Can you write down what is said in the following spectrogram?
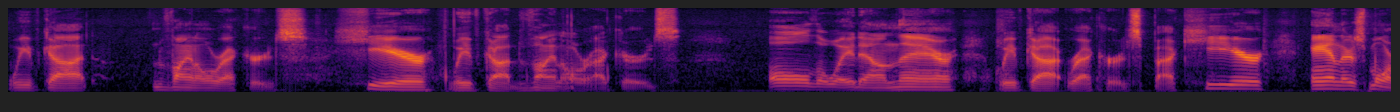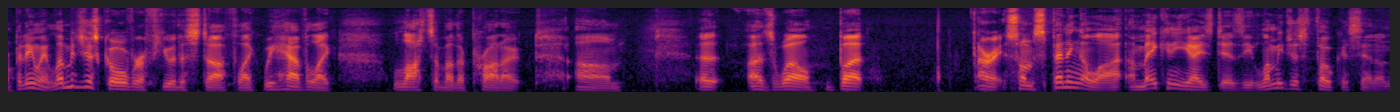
We've got vinyl records. Here we've got vinyl records. All the way down there we've got records back here and there's more. But anyway, let me just go over a few of the stuff. Like we have like lots of other product um, uh, as well. But all right, so I'm spending a lot. I'm making you guys dizzy. Let me just focus in on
